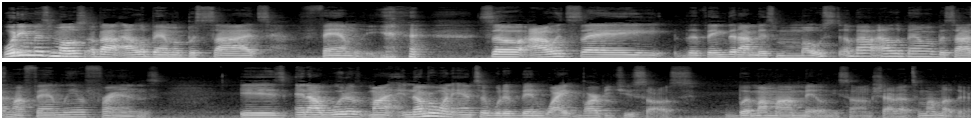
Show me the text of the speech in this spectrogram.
What do you miss most about Alabama besides family? so I would say the thing that I miss most about Alabama, besides my family and friends, is and I would have my number one answer would have been white barbecue sauce, but my mom mailed me some. Shout out to my mother.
